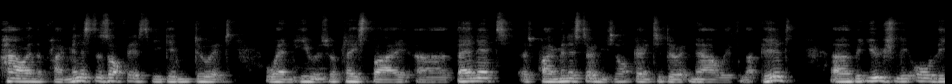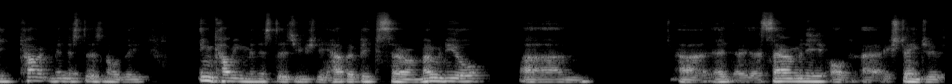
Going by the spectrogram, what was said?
power in the prime minister's office. He didn't do it when he was replaced by uh, Bennett as prime minister, and he's not going to do it now with Lapid. Uh, but usually, all the current ministers and all the incoming ministers usually have a big ceremonial um, uh, a, a, ceremony of uh, exchange of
